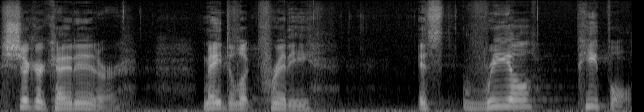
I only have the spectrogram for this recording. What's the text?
sugar coated or made to look pretty. It's real people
